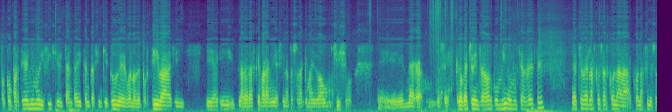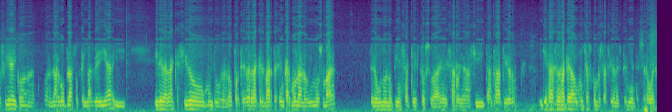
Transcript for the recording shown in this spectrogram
por compartir el mismo edificio y tantas y tantas inquietudes, bueno, deportivas y, y- y la verdad es que para mí ha sido una persona que me ha ayudado muchísimo. Eh, me ha- no sé, creo que ha hecho de entrenador conmigo muchas veces, me ha hecho ver las cosas con la, con la filosofía y con, con el largo plazo que él las veía y, y de verdad que ha sido muy duro, ¿no? Porque es verdad que el martes en Carmona lo vimos mal, pero uno no piensa que esto se va a desarrollar así tan rápido, ¿no? Y quizás nos ha quedado muchas conversaciones pendientes, pero bueno.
